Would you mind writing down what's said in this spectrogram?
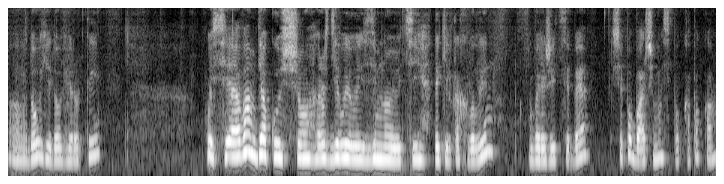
довгі-довгі роки. Ось вам дякую, що розділили зі мною ці декілька хвилин. Бережіть себе. Ще побачимось. Пока-пока.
